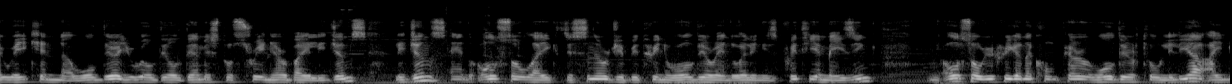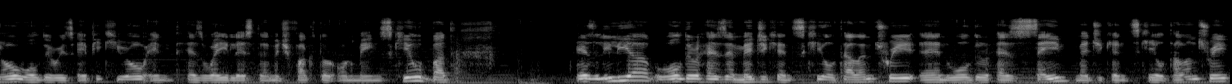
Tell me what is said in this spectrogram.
awaken uh, Waldir. You will deal damage to three nearby legions, legions, and also like the synergy between Waldir and Welyn is pretty amazing. Also, if we're gonna compare Waldir to Lilia, I know Waldir is epic hero and it has way less damage factor on main skill, but as Lilia, Waldir has a magic and skill talent tree, and Waldir has same magic and skill talent tree.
